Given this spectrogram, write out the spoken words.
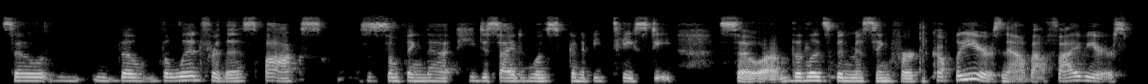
So the the lid for this box is something that he decided was going to be tasty. So um, the lid's been missing for a couple of years now, about five years.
